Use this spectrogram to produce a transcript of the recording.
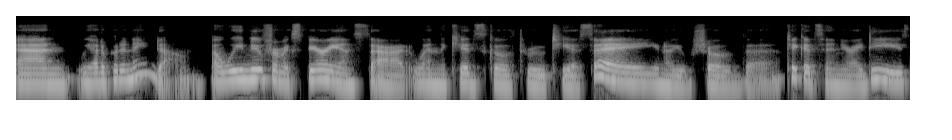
and we had to put a name down. And we knew from experience that when the kids go through TSA, you know, you show the tickets and your IDs,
